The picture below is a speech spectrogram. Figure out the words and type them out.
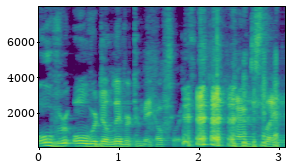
over over deliver to make up for it. And I'm just like,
